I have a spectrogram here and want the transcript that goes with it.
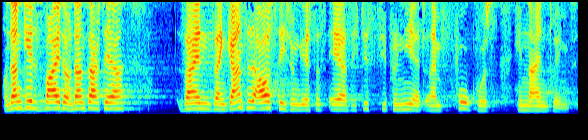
Und dann geht es weiter und dann sagt er, sein, seine ganze Ausrichtung ist, dass er sich diszipliniert und einen Fokus hineinbringt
